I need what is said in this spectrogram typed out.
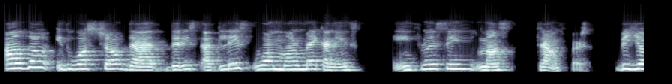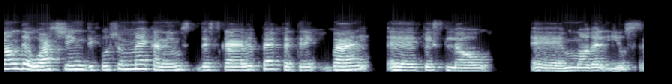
although it was shown that there is at least one more mechanism influencing mass transfers beyond the washing diffusion mechanisms described perfectly by a Fick's law uh, model used.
